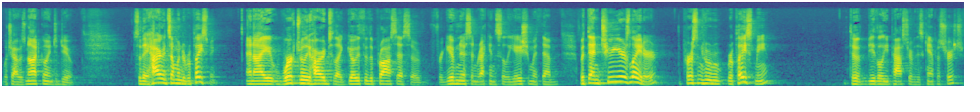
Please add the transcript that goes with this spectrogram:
which I was not going to do. So they hired someone to replace me. And I worked really hard to like go through the process of forgiveness and reconciliation with them. But then 2 years later, the person who replaced me to be the lead pastor of this campus church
